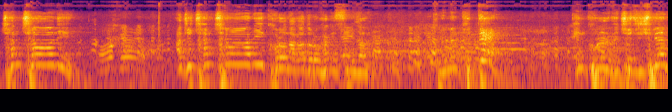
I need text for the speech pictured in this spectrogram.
천천히 아주 천천히 걸어 나가도록 하겠습니다. 그러면 그때 앵콜을 외쳐주시면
